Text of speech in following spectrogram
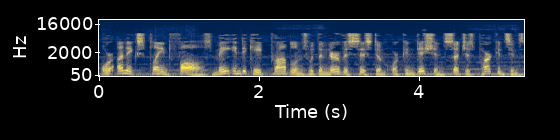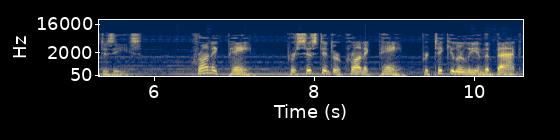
or unexplained falls may indicate problems with the nervous system or conditions such as Parkinson's disease. Chronic pain. Persistent or chronic pain, particularly in the back,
